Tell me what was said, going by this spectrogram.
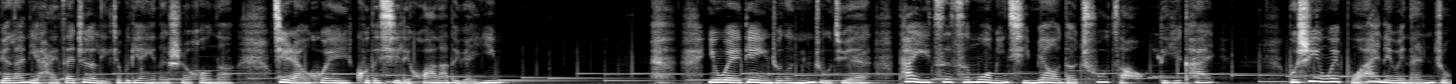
原来你还在这里。这部电影的时候呢，竟然会哭得稀里哗啦的原因，因为电影中的女主角她一次次莫名其妙的出走离开，不是因为不爱那位男主，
